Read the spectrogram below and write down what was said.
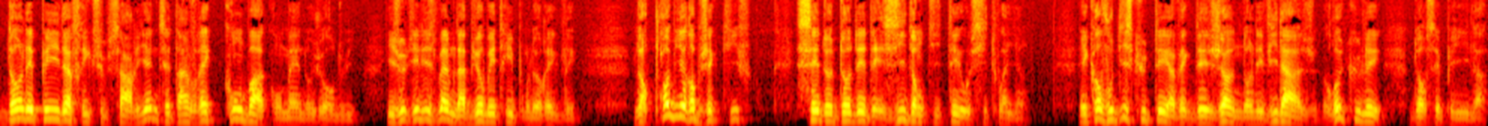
Dans les pays d'Afrique subsaharienne, c'est un vrai combat qu'on mène aujourd'hui. Ils utilisent même la biométrie pour le régler. Leur premier objectif, c'est de donner des identités aux citoyens. Et quand vous discutez avec des jeunes dans les villages reculés dans ces pays-là,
